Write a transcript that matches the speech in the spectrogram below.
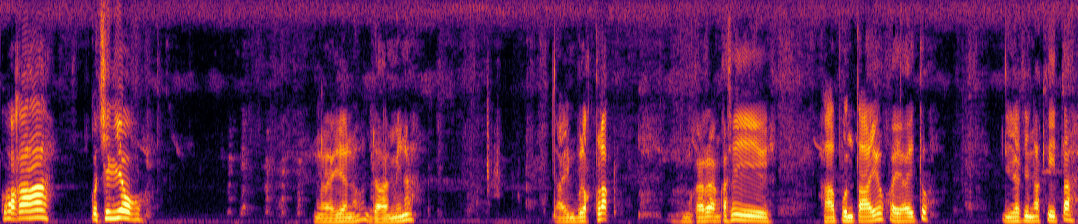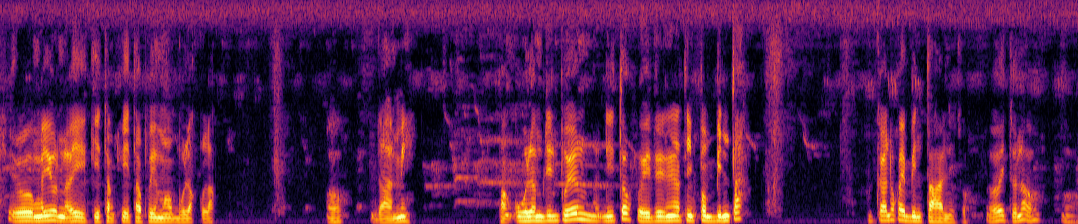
Kuha ka ha. Kutsilyo. Ayan oh. Dami na. Daming bulaklak. Makaraan kasi hapon tayo kaya ito. Hindi natin nakita. Pero ngayon ay kitang kita po yung mga bulaklak. Oh, dami. Pang ulam din po yun. Dito, pwede rin natin pambinta. Magkano kayo bintahan ito? Oh, ito na oh. oh.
